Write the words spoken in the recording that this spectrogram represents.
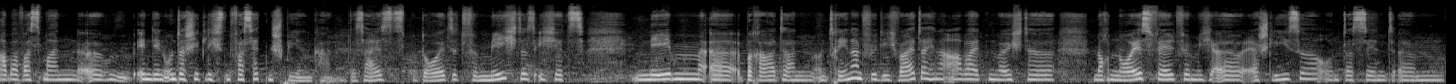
aber was man ähm, in den unterschiedlichsten Facetten spielen kann. Das heißt, es bedeutet für mich, dass ich jetzt neben äh, Beratern und Trainern, für die ich weiterhin arbeiten möchte, noch ein neues Feld für mich äh, erschließe und das sind ähm,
